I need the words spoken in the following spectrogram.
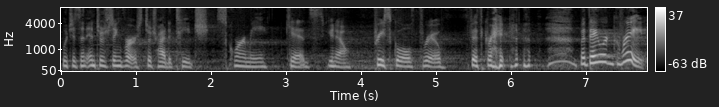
Which is an interesting verse to try to teach squirmy kids, you know, preschool through fifth grade. but they were great.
